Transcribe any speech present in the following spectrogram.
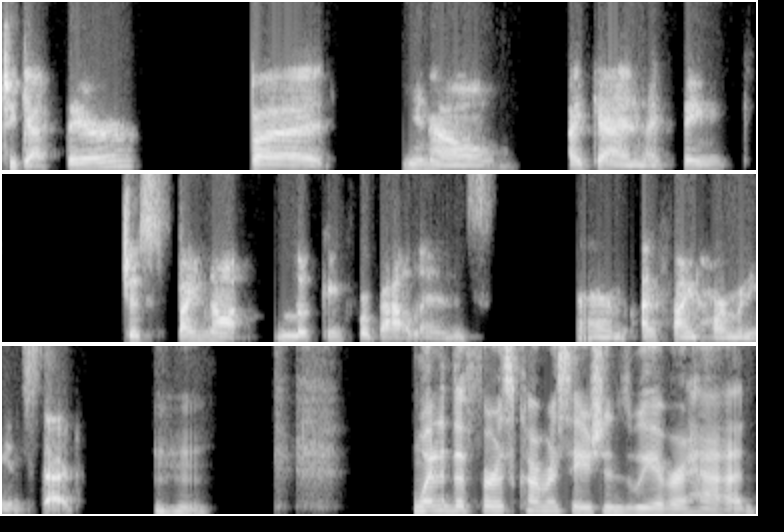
to get there. But, you know, again, I think just by not looking for balance, um, I find harmony instead. Mm-hmm. One of the first conversations we ever had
